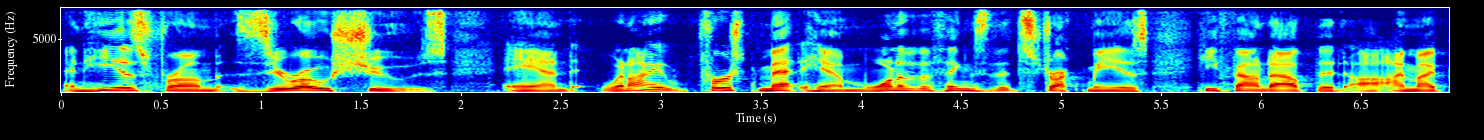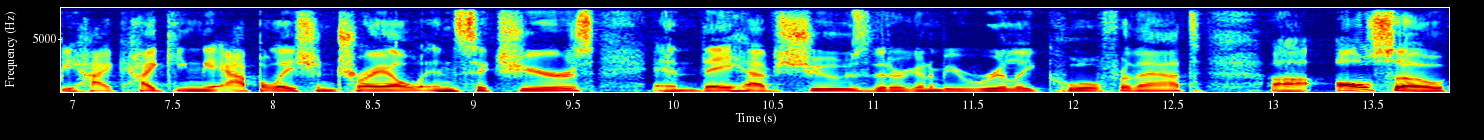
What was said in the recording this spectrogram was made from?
and he is from Xero Shoes. And when I first met him, one of the things that struck me is he found out that uh, I might be hike- hiking the Appalachian Trail in six years, and they have shoes that are going to be really cool for that. Uh, also,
